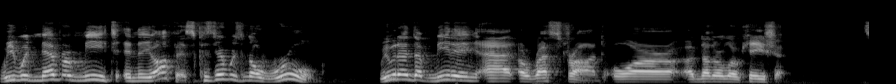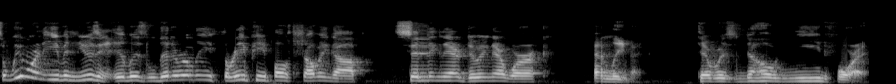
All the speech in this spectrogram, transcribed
we would never meet in the office because there was no room. we would end up meeting at a restaurant or another location. So we weren't even using it. It was literally three people showing up, sitting there, doing their work, and leaving. There was no need for it.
